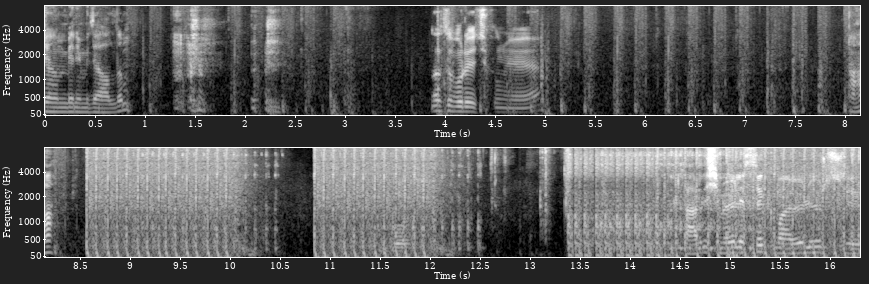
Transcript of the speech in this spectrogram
Canım benimi de aldım. Nasıl buraya çıkılmıyor ya? Aha. Kardeşim öyle sıkma ölürsün.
